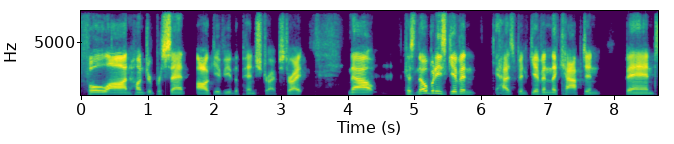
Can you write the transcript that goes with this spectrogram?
full on 100% i'll give you the pinstripes right now because nobody's given has been given the captain band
